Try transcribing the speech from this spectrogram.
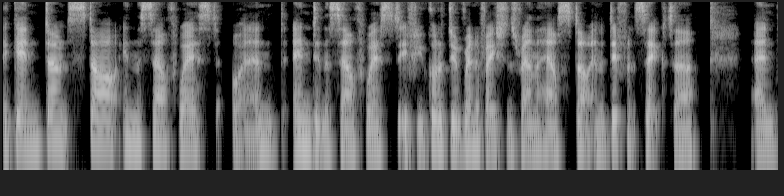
again, don't start in the southwest and end in the southwest. If you've got to do renovations around the house, start in a different sector. And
